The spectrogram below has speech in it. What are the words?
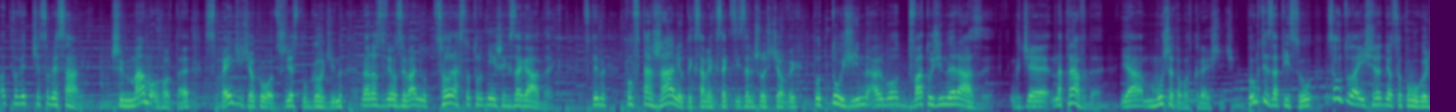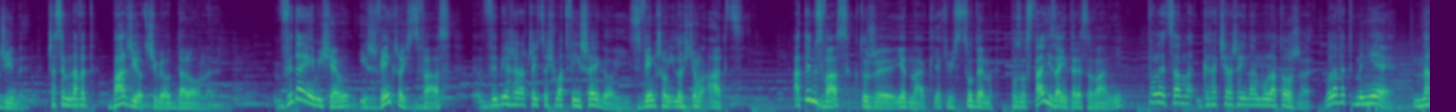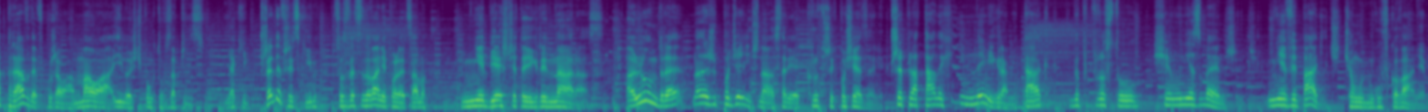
odpowiedzcie sobie sami. Czy mam ochotę spędzić około 30 godzin na rozwiązywaniu coraz to trudniejszych zagadek, w tym powtarzaniu tych samych sekcji zręcznościowych po tuzin albo dwa tuziny razy. Gdzie naprawdę, ja muszę to podkreślić, punkty zapisu są tutaj średnio co pół godziny, czasem nawet bardziej od siebie oddalone. Wydaje mi się, iż większość z Was wybierze raczej coś łatwiejszego i z większą ilością akcji. A tym z Was, którzy jednak jakimś cudem pozostali zainteresowani, polecam grać raczej na emulatorze, bo nawet mnie naprawdę wkurzała mała ilość punktów zapisu. Jak i przede wszystkim, co zdecydowanie polecam, nie bierzcie tej gry naraz. A Lundrę należy podzielić na serię krótszych posiedzeń, przeplatanych innymi grami, tak, by po prostu się nie zmęczyć, nie wypalić ciągłym główkowaniem.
